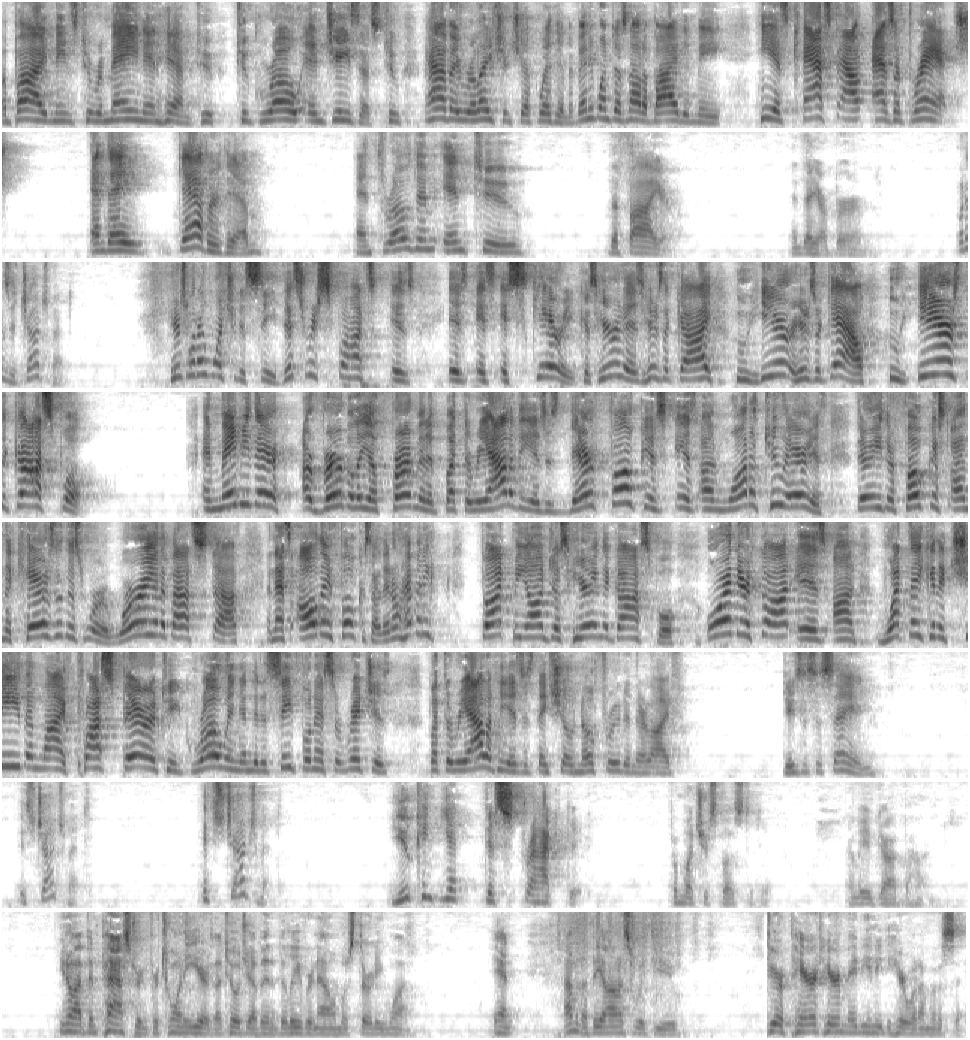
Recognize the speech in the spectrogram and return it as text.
Abide means to remain in Him, to, to grow in Jesus, to have a relationship with Him. If anyone does not abide in me, he is cast out as a branch, and they gather them and throw them into the fire, and they are burned. What is a judgment? Here's what I want you to see. This response is, is, is, is scary because here it is. Here's a guy who hear, here's a gal who hears the gospel and maybe they are verbally affirmative, but the reality is, is their focus is on one of two areas. They're either focused on the cares of this world, worrying about stuff, and that's all they focus on. They don't have any thought beyond just hearing the gospel, or their thought is on what they can achieve in life, prosperity, growing, and the deceitfulness of riches. But the reality is, is they show no fruit in their life. Jesus is saying, it's judgment. It's judgment. You can get distracted from what you're supposed to do and leave God behind. You know, I've been pastoring for 20 years. I told you I've been a believer now almost 31. And I'm going to be honest with you. If you're a parent here, maybe you need to hear what I'm going to say.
